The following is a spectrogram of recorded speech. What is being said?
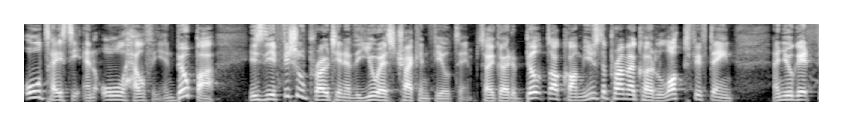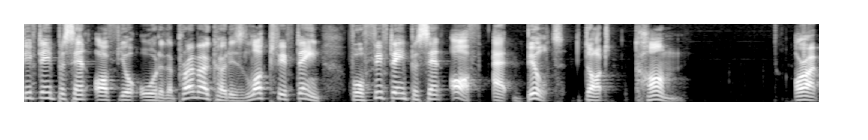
all tasty and all healthy. And Built Bar is the official protein of the US track and field team. So go to built.com, use the promo code LOCKED15, and you'll get 15% off your order. The promo code is LOCKED15 for 15% off at built.com. All right,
